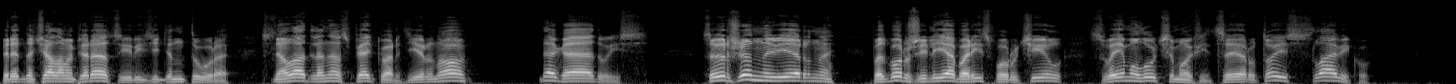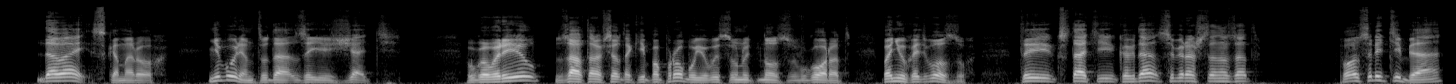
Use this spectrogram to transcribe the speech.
Перед началом операции резидентура сняла для нас пять квартир, но... Догадываюсь. Совершенно верно. Подбор жилья Борис поручил своему лучшему офицеру, то есть Славику. Давай, скоморох, не будем туда заезжать. Уговорил? Завтра все-таки попробую высунуть нос в город, понюхать воздух. Ты, кстати, когда собираешься назад? После тебя.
